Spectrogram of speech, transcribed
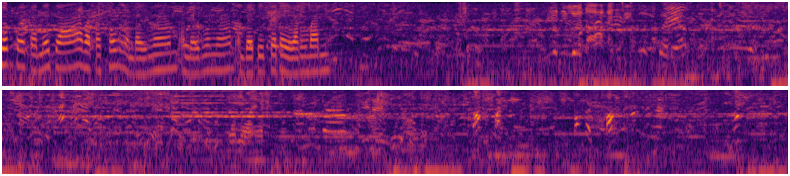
ชดไปกันนะจ้าว่ากระทงอันใดงาม อันใดบ่งาม อันใดเป็นจะได้รางวัลเ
